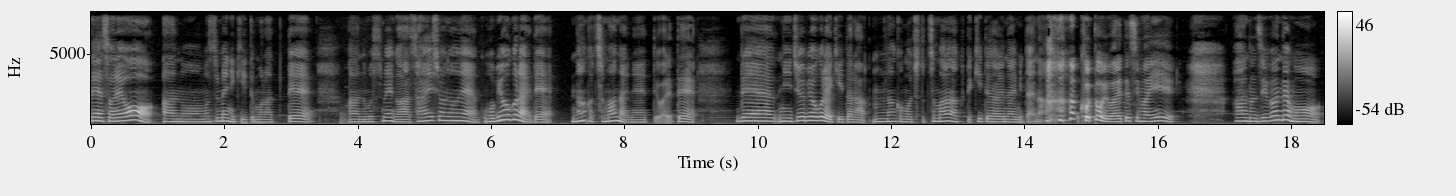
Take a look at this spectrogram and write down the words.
でそれをあの娘に聞いてもらってあの娘が最初のね5秒ぐらいで「なんかつまんないね」って言われてで20秒ぐらい聞いたら、ん、なんかもうちょっとつまらなくて聞いてられないみたいな ことを言われてしまいあの自分でも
